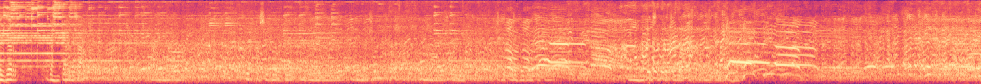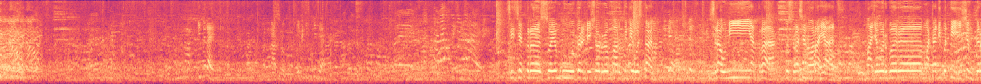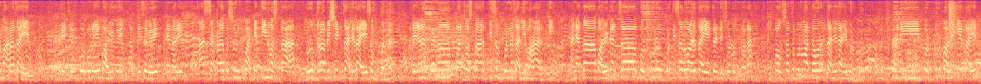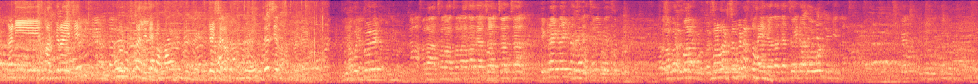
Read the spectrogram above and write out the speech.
गजर घंटांचा खूप अशी गर्दी श्री क्षेत्र स्वयंभू दरंडेश्वर मारुती देवस्थान. श्रावणी यात्रा दुसरा शनिवार आहे आज. माझ्याबरोबर मठाधिपती शंकर महाराज आहेत. त्याच्याबरोबर हे भाविक आहेत आपले सगळे येणारे. आज सकाळपासून पहाटे तीन वाजता रुद्राभिषेक झालेला आहे संपन्न. त्याच्यानंतर पाच वाजता आरती संपन्न झाली महाआरती. आणि आता भाविकांचा भरपूर प्रतिसाद वाढत आहे दंडेश्वर डोंगराला. आणि पावसाचं पण वातावरण झालेलं आहे भरपूर आणि भरपूर भाविक येत आहेत आणि मारुतीरायाचे भरपूर चाललेले आहे जय श्रीराम जय श्रीराम चला चला चला दादा चल चल चल इकडे इकडे इकडे चल, चल इकडे चल. चला पटपट. मला व्हॉट्सअपला टाकतो हाय मी. दादा चल दादा वर.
